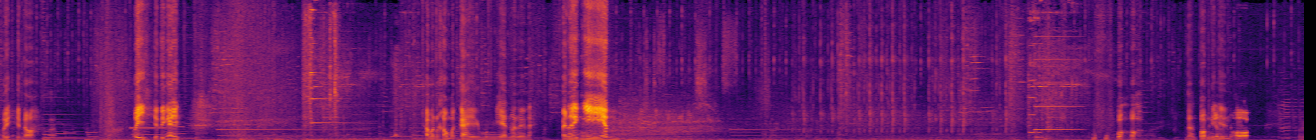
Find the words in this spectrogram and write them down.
เฮ้ย เห็นเนาะ เฮ้ย เห็นได้ไง ถ้ามันเข้ามาใกล้มึงแง้นมาเลยนะ ไปเลยแง้นโอ้โหดันป้อมนี้เงิให้นพอไ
